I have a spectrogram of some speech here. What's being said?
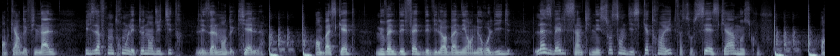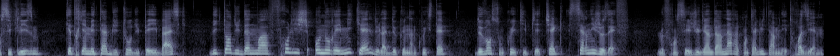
En quart de finale, ils affronteront les tenants du titre, les Allemands de Kiel. En basket, nouvelle défaite des Villeurbanais en Euroleague, l'Asvel s'est incliné 70-88 face au CSK à Moscou. En cyclisme, quatrième étape du Tour du Pays Basque, victoire du Danois Frolich Honoré Mikkel de la Deceuninck Quickstep devant son coéquipier tchèque Cerny Joseph. Le français Julien Bernard a quant à lui terminé troisième.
